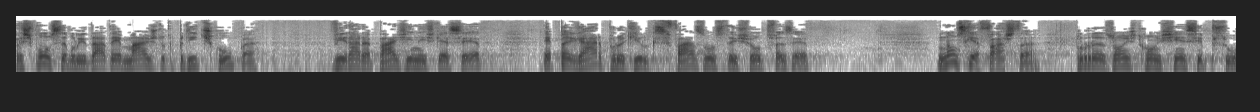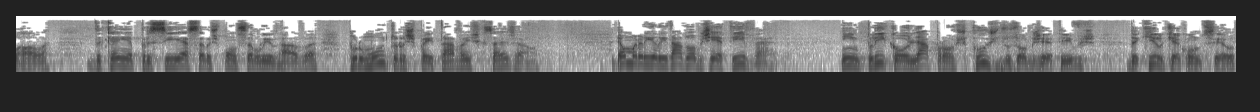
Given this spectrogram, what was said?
Responsabilidade é mais do que pedir desculpa, virar a página e esquecer. É pagar por aquilo que se faz ou se deixou de fazer. Não se afasta, por razões de consciência pessoal, de quem aprecia essa responsabilidade, por muito respeitáveis que sejam. É uma realidade objetiva. Implica olhar para os custos objetivos daquilo que aconteceu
